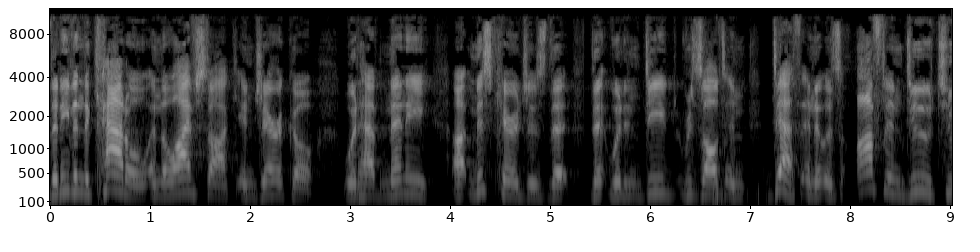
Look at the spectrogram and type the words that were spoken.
That even the cattle and the livestock in Jericho would have many uh, miscarriages that, that would indeed result in death, and it was often due to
